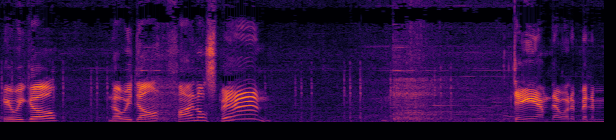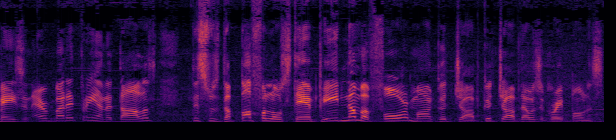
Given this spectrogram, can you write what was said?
Here we go. No, we don't. Final spin. Damn, that would have been amazing. Everybody, $300. This was the Buffalo Stampede, number four. Ma, good job. Good job. That was a great bonus.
